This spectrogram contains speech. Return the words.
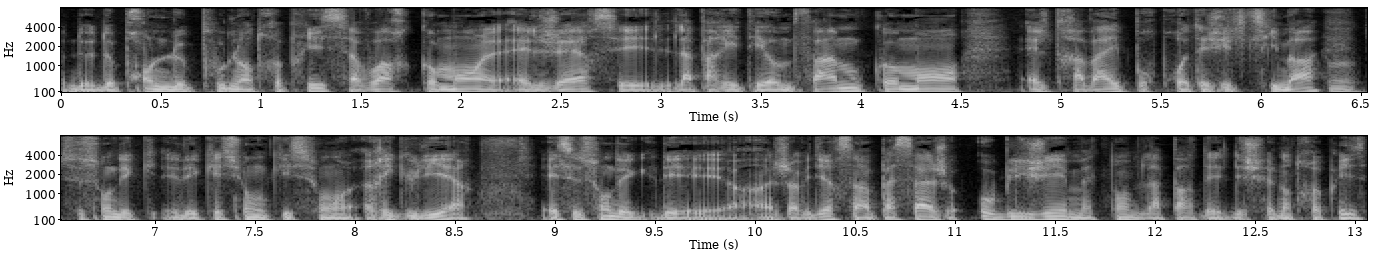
de, de, prendre le pouls de l'entreprise, savoir comment elle gère c'est la parité homme-femme, comment elle travaille pour protéger le climat. Mmh. Ce sont des, des, questions qui sont régulières et ce sont des, des j'avais dire, c'est un passage obligé maintenant de la part des, des chefs d'entreprise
